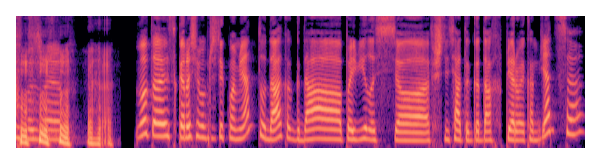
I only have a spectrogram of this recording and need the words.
Обожаю. Ну, то есть, короче, мы пришли к моменту, да, когда появилась э, в 60-х годах первая конвенция,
